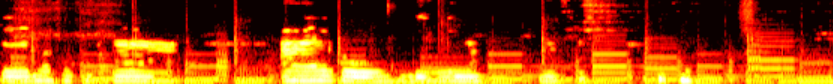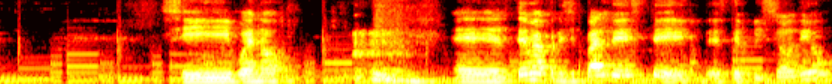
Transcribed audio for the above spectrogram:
querernos acercar a, algo divino. Sí, bueno, el tema principal de este, de este episodio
